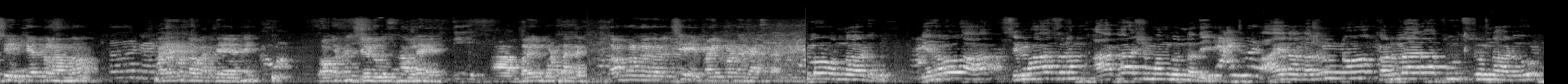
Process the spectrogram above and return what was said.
వచ్చి కీర్తన గ్రంథం పదకొండవ అధ్యాయాన్ని ఒకటి నుంచి ఏడు వస్తున్నాలే బయలుపడడం గోపాల్ వచ్చి బయలుపడడం చేస్తారు. ఉన్నాడు. యెహోవా సింహాసనం ఆకాశమందున్నది. ఆయన నరులను కనులారా చూస్తున్నాడు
